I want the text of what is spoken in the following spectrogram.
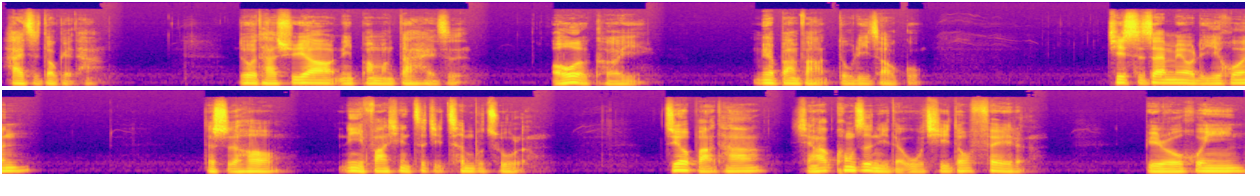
孩子都给他。如果他需要你帮忙带孩子，偶尔可以，没有办法独立照顾。即使在没有离婚的时候，你也发现自己撑不住了，只有把他想要控制你的武器都废了，比如婚姻。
